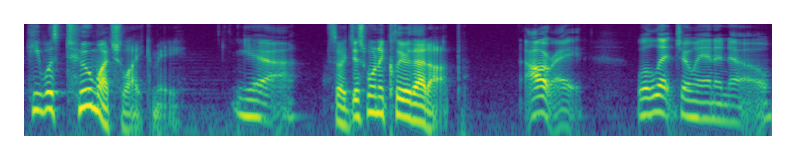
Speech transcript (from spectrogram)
he was too much like me. yeah. So I just want to clear that up. All right. We'll let Joanna know.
